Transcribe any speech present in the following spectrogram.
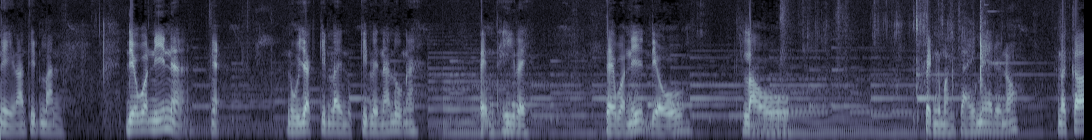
นี่ร้านติดมัน เดี๋ยววันนี้เนี่ยเนี่ยหนูอยากกินอะไรหนูกินเลยนะลูกนะเต็มที่เลย แต่วันนี้เดี๋ยวเราเป็นกำลังใจให้แม่ด้วยเนาะแล้วก็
